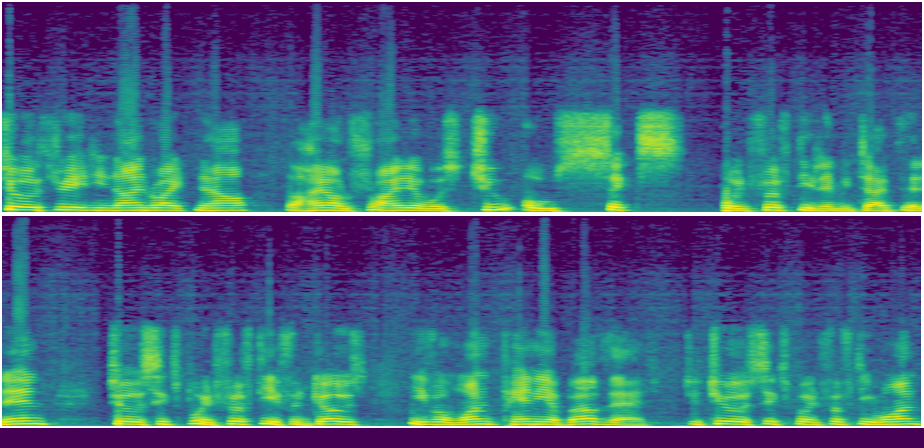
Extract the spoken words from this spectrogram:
203.89 right now. The high on Friday was 206.50. Let me type that in. 206.50. If it goes even one penny above that to 206.51,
